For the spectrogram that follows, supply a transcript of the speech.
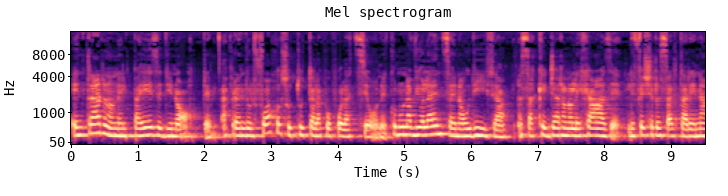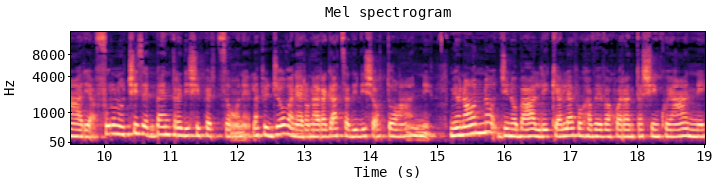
Entrarono nel paese di notte, aprendo il fuoco su tutta la popolazione, con una violenza inaudita. Saccheggiarono le case, le fecero saltare in aria. Furono uccise ben 13 persone. La più giovane era una ragazza di 18 anni. Mio nonno, Gino Balli, che all'epoca aveva 45 anni,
